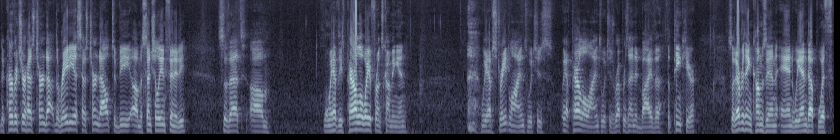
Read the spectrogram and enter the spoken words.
the curvature has turned out the radius has turned out to be um, essentially infinity. So, that um, when we have these parallel wave fronts coming in we have straight lines which is we have parallel lines which is represented by the, the pink here so that everything comes in and we end up with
